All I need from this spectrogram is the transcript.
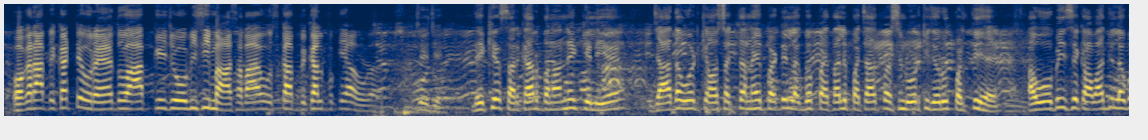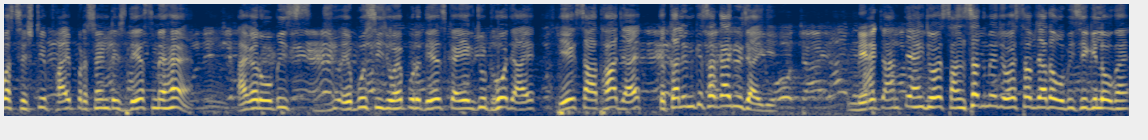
और अगर आप इकट्ठे हो रहे हैं तो आपकी जो ओबीसी महासभा है उसका विकल्प क्या होगा? जी जी। देखिए सरकार बनाने के लिए ज़्यादा वोट की आवश्यकता नहीं पड़ती लगभग पैंतालीस पचास परसेंट वोट की ज़रूरत पड़ती है। और ओबीसी की आबादी लगभग सिक्सटी फाइव परसेंट इस देश में है। अगर ओ बी ओबीसी जो है पूरे देश का एकजुट हो जाए एक साथ आ जाए तो कल इनकी सरकार गिर जाएगी। मेरे जानते हैं जो है संसद में जो है सब ज़्यादा ओबीसी के लोग हैं।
